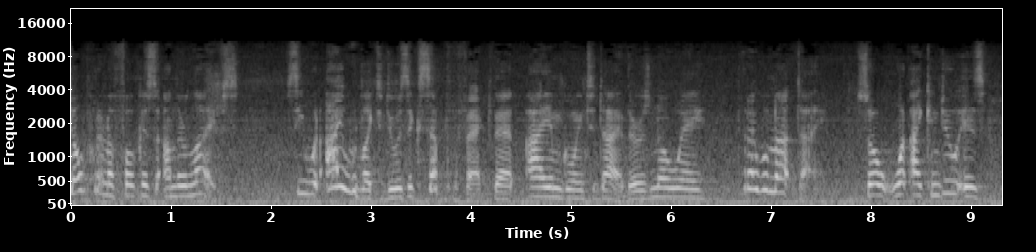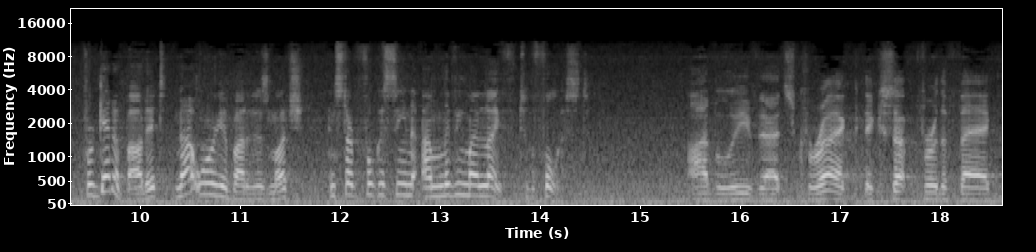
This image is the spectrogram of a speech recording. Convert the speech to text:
don't put enough focus on their lives. See, what I would like to do is accept the fact that I am going to die. There is no way that I will not die. So, what I can do is forget about it, not worry about it as much, and start focusing on living my life to the fullest. I believe that's correct, except for the fact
